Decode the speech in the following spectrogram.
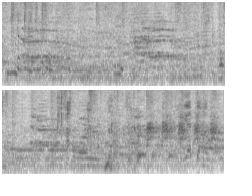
来た来た来た。やってます。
